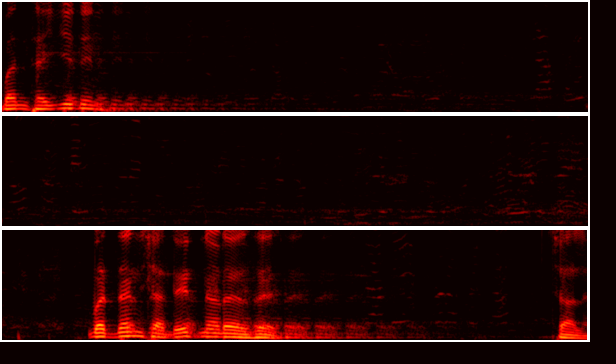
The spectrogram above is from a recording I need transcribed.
બંધ થઈ ગઈ હતી ને? બધાને સાથે જ નડે છે. ચાલે.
